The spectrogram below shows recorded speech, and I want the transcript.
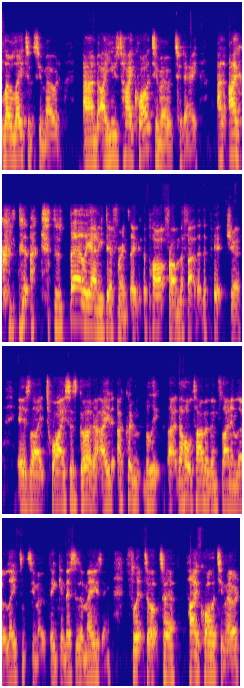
low latency mode, and I used high quality mode today. And I could, could, there's barely any difference apart from the fact that the picture is like twice as good. I I couldn't believe like, the whole time I've been flying in low latency mode, thinking this is amazing. Flipped it up to high quality mode.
